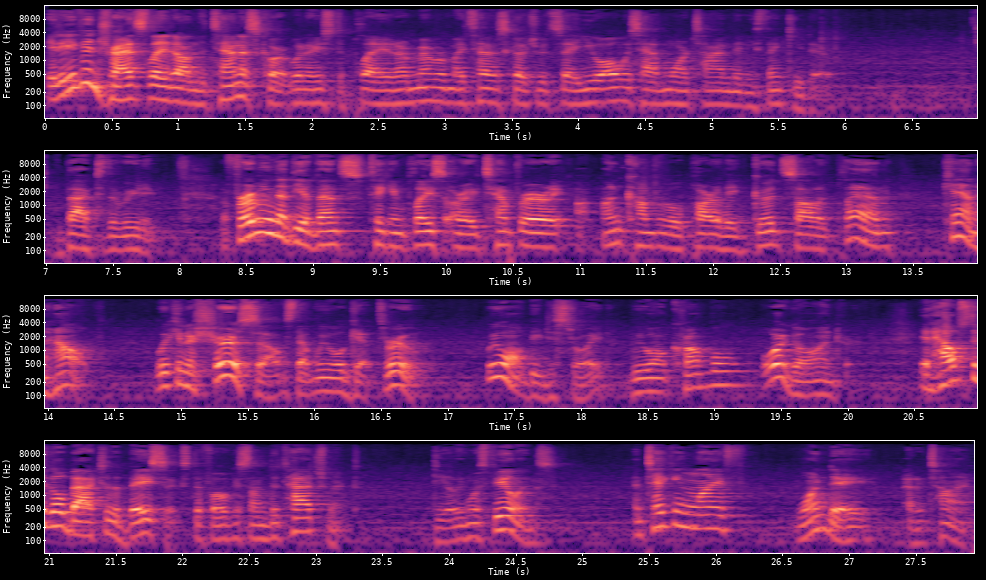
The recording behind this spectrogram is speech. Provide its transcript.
it even translated on the tennis court when I used to play. And I remember my tennis coach would say, You always have more time than you think you do. Back to the reading. Affirming that the events taking place are a temporary, uncomfortable part of a good, solid plan can help. We can assure ourselves that we will get through. We won't be destroyed. We won't crumble or go under. It helps to go back to the basics to focus on detachment, dealing with feelings, and taking life one day at a time.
